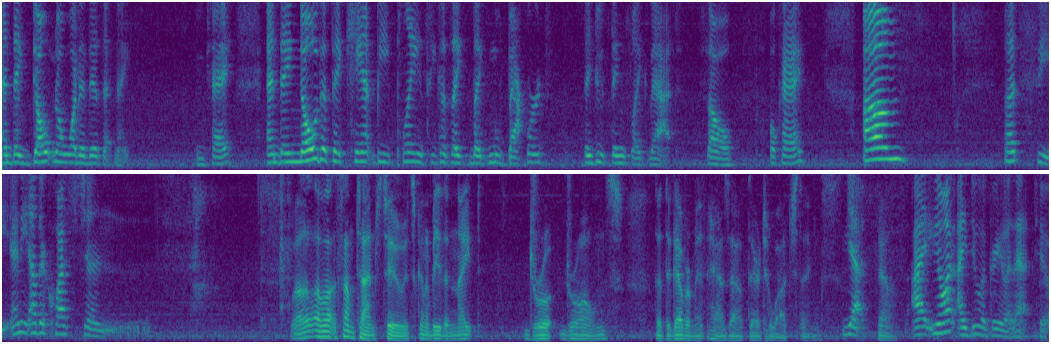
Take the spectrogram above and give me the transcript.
and they don't know what it is at night. Okay, and they know that they can't be planes because they like move backwards. They do things like that. So, okay. Um, let's see. Any other questions? Well, sometimes too, it's going to be the night dro- drones that the government has out there to watch things. Yes. Yeah. I you know what? I do agree with that too.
